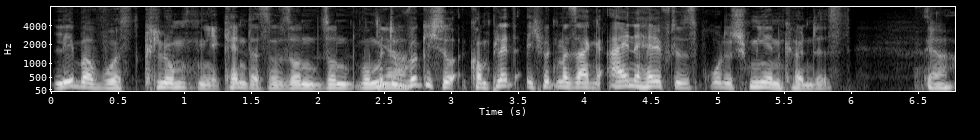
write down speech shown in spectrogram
Leberwurstklumpen. Ihr kennt das. So, so, ein- so, ein- womit Ja. du wirklich so komplett, ich würde mal sagen, eine Hälfte des Brotes schmieren könntest. Ja.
